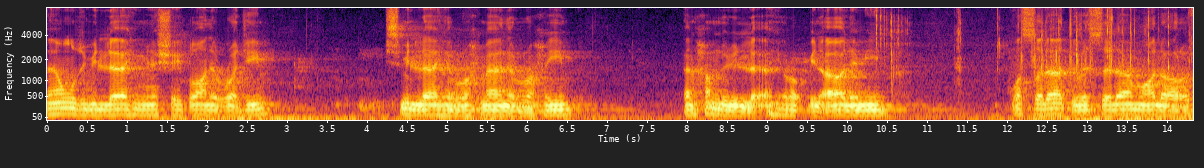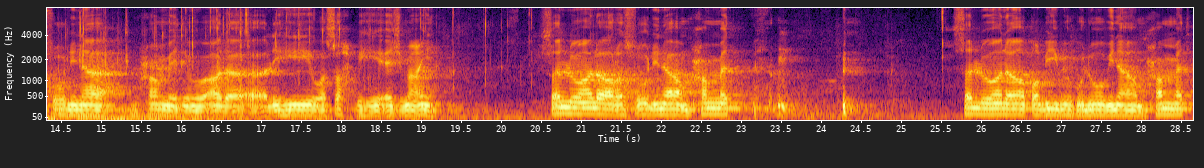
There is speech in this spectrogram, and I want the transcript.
أعوذ بالله من الشيطان الرجيم بسم الله الرحمن الرحيم الحمد لله رب العالمين والصلاة والسلام على رسولنا محمد وعلى آله وصحبه أجمعين صلوا على رسولنا محمد صلوا على طبيب قلوبنا محمد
